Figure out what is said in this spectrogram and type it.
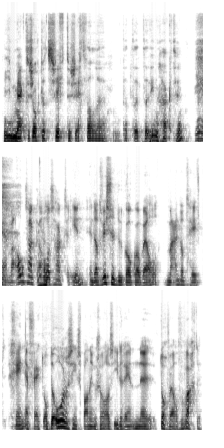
Je merkt dus ook dat Swift dus echt wel uh, dat, dat erin hakt, hè? Ja, ja maar alles hakt, alles hakt erin. En dat wisten we natuurlijk ook al wel, maar dat heeft geen effect op de oorlogsinspanning zoals iedereen uh, toch wel verwachtte.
